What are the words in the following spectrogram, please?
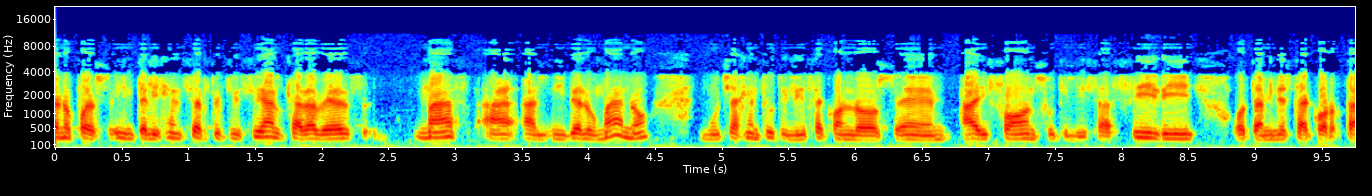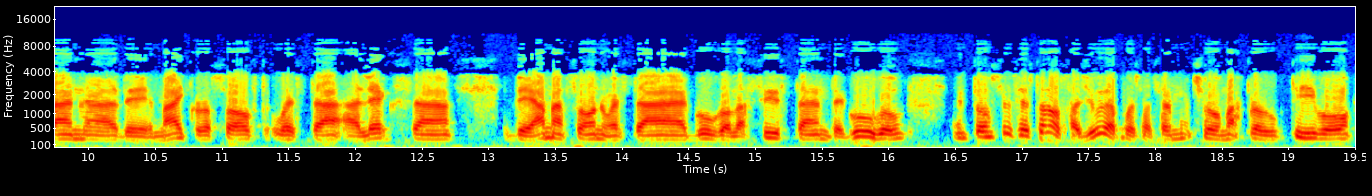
Bueno, pues inteligencia artificial cada vez más al nivel humano. Mucha gente utiliza con los eh, iPhones, utiliza Siri, o también está Cortana de Microsoft, o está Alexa de Amazon, o está Google Assistant de Google. Entonces esto nos ayuda pues a ser mucho más productivo,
